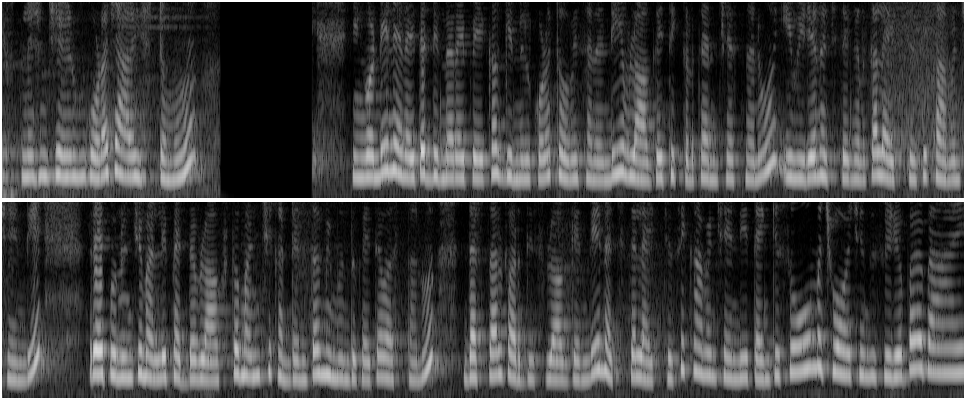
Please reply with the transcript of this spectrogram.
ఎక్స్ప్లెనేషన్ చేయడం కూడా చాలా ఇష్టము. ఇంకోండి నేనైతే డిన్నర్ అయిపోయాక గిన్నెలు కూడా తోమేశానండి. ఈ వ్లాగ్ అయితే ఇక్కడితో ఎండ్ చేస్తున్నాను. ఈ వీడియో నచ్చితే కనుక లైక్ చేసి కామెంట్ చేయండి. రేపు నుంచి మళ్ళీ పెద్ద వ్లాగ్స్తో మంచి కంటెంట్తో మీ ముందుకైతే వస్తాను. That's all for this vlog అండి. నచ్చితే లైక్ చేసి కామెంట్ చేయండి. Thank you so much for watching this video bye bye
